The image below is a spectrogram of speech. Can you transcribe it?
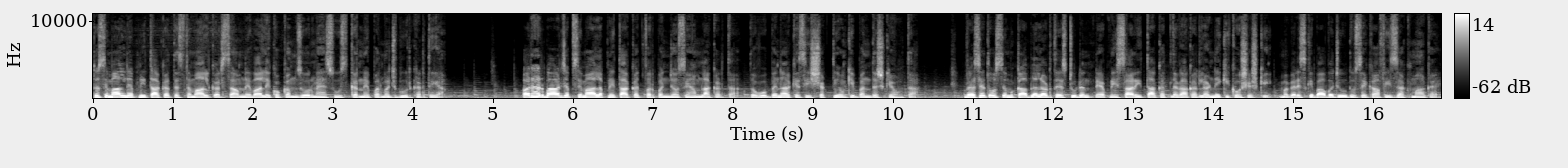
तो सिमाल ने अपनी ताकत इस्तेमाल कर सामने वाले को कमज़ोर महसूस करने पर मजबूर कर दिया। और हर बार जब सिमाल अपनी ताकतवर पंजों से हमला करता तो वो बिना किसी शक्तियों की बंदिश के होता। वैसे तो उससे मुकाबला लड़ते स्टूडेंट ने अपनी सारी ताकत लगाकर लड़ने की कोशिश की, मगर इसके बावजूद उसे काफ़ी जख्म आ गए।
